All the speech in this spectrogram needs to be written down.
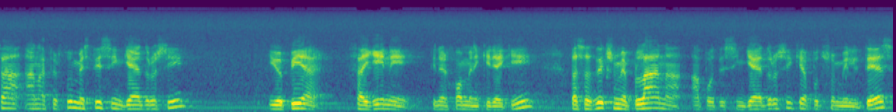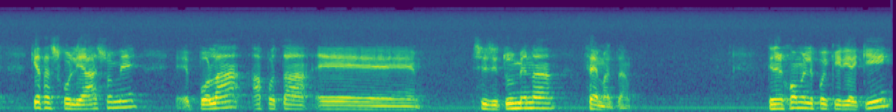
θα αναφερθούμε στη συγκέντρωση, η οποία θα γίνει την ερχόμενη Κυριακή, θα σας δείξουμε πλάνα από τη συγκέντρωση και από τους ομιλητές και θα σχολιάσουμε ε, πολλά από τα ε, συζητούμενα θέματα. Την ερχόμενη λοιπόν Κυριακή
